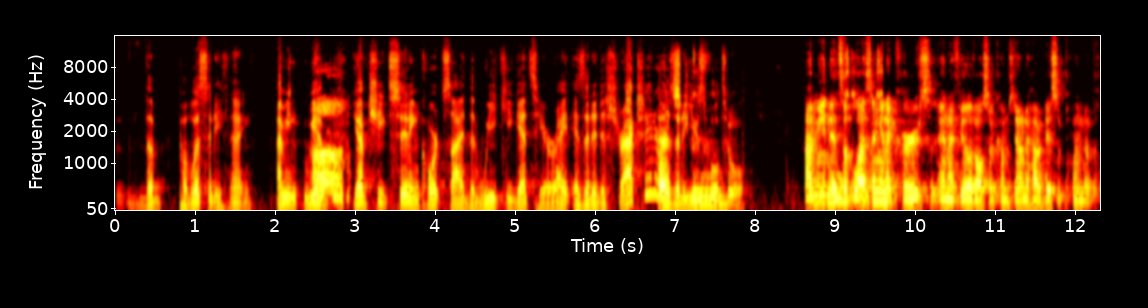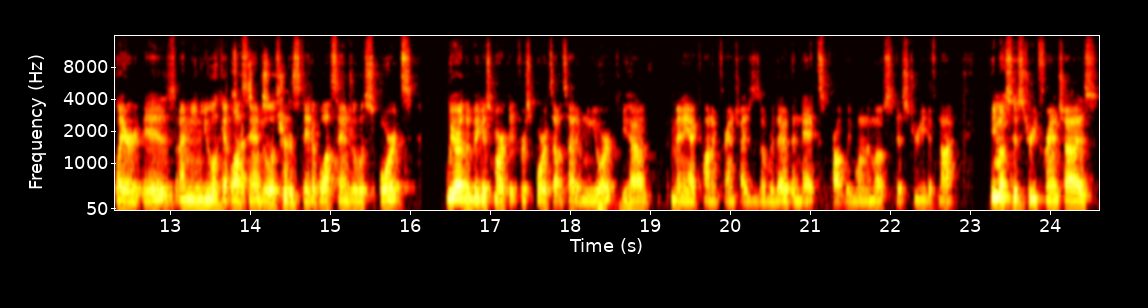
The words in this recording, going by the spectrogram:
the publicity thing? I mean, we have Um, you have Cheech sitting courtside the week he gets here, right? Is it a distraction or is it a useful true. tool? I mean, it's a blessing and a curse, and I feel it also comes down to how disciplined a player is. I mean, you look at Los That's Angeles, the state of Los Angeles sports. We are the biggest market for sports outside of New York. You have many iconic franchises over there. The Knicks, probably one of the most historied, if not the most historied franchise.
